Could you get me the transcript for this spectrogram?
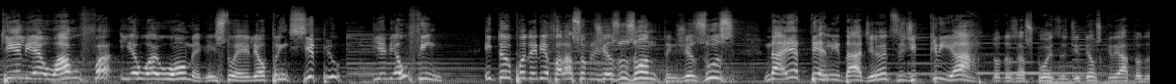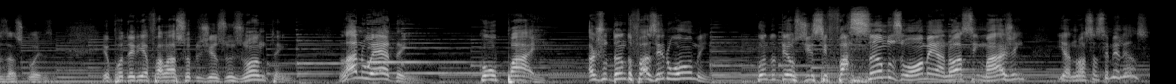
que ele é o alfa e é o ômega, isto é, ele é o princípio e ele é o fim. Então eu poderia falar sobre Jesus ontem, Jesus na eternidade, antes de criar todas as coisas, de Deus criar todas as coisas. Eu poderia falar sobre Jesus ontem, lá no Éden, com o Pai, ajudando a fazer o homem. Quando Deus disse: façamos o homem a nossa imagem e a nossa semelhança.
